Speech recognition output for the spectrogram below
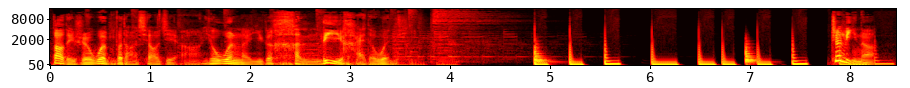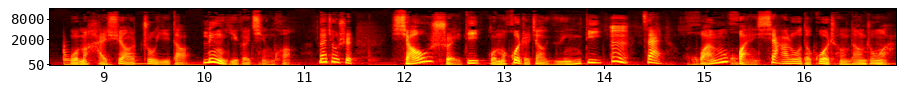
到底是问不倒小姐啊，又问了一个很厉害的问题。这里呢，我们还需要注意到另一个情况，那就是小水滴，我们或者叫云滴，嗯，在缓缓下落的过程当中啊，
